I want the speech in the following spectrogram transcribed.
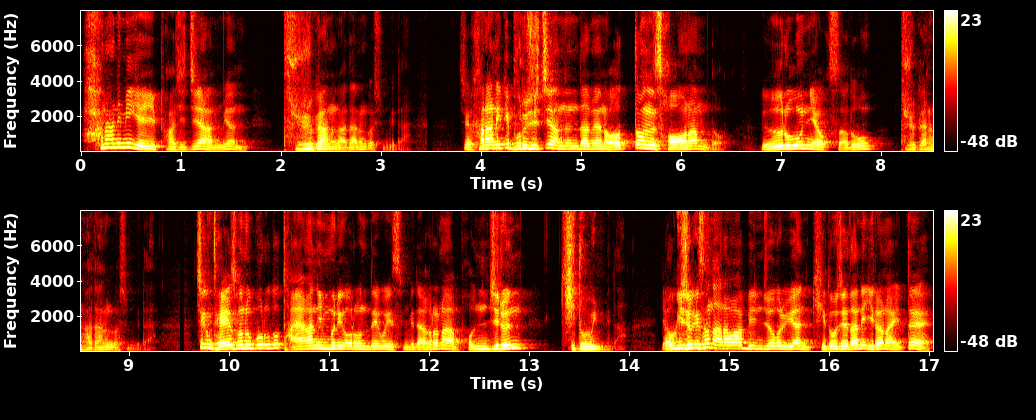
하나님이 개입하시지 않으면 불가능하다는 것입니다. 즉 하나님께 부르짖지 않는다면 어떤 선함도 의로운 역사도 불가능하다는 것입니다. 지금 대선 후보로도 다양한 인물이 거론되고 있습니다. 그러나 본질은 기도입니다. 여기저기서 나라와 민족을 위한 기도재단이 일어날 때,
